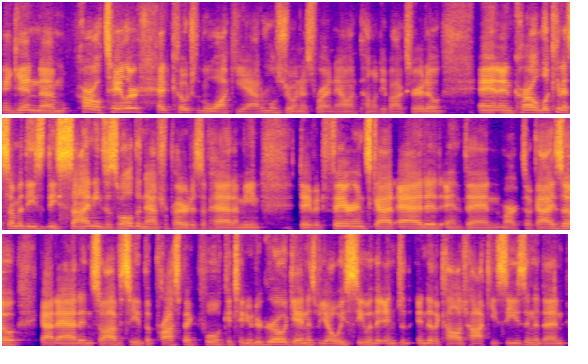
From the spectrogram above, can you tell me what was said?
And again, um, Karl Taylor, head coach of the Milwaukee Admirals, join us right now on Penalty Box Radio. And, and Karl, looking at some of these these signings as well, the Nashville Predators have had. I mean, David Farrance got added, and then Marc Del Gaizo got added. And so obviously the prospect pool continued to grow again, as we always see when the end into the college hockey season. And then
